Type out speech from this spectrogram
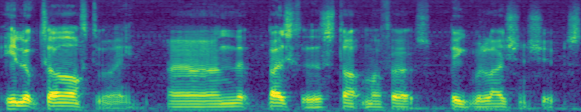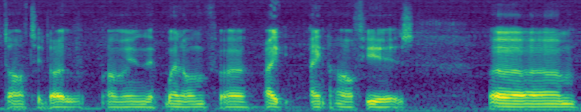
he looked after me, and basically the start of my first big relationship started over. I mean, it went on for eight eight and a half years. Um,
